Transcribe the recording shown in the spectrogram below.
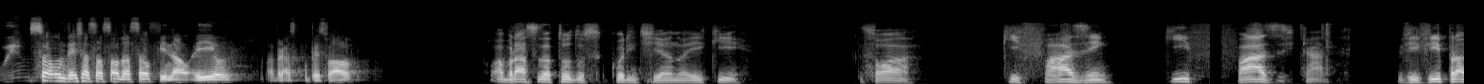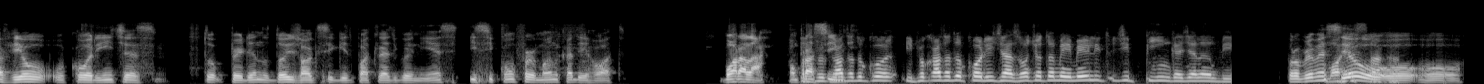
Wilson, deixa sua saudação final aí. Um abraço pro pessoal. Um abraço a todos corintianos aí que só que fazem, que fase, cara. Vivi pra ver o, o Corinthians tô perdendo dois jogos seguidos pro Atlético Goianiense e se conformando com a derrota. Bora lá, vamos pra por cima. Causa do, e por causa do Corinthians ontem eu tomei meio litro de pinga de alambique. O problema é Morre seu, o, o,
